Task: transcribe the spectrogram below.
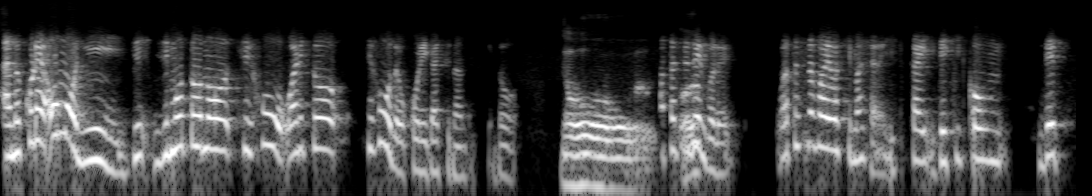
あの、これ主にじ地元の地方、割と地方で起こりがちなんですけど、おー。二十歳前後で、私の場合は来ましたね。一回出来婚で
